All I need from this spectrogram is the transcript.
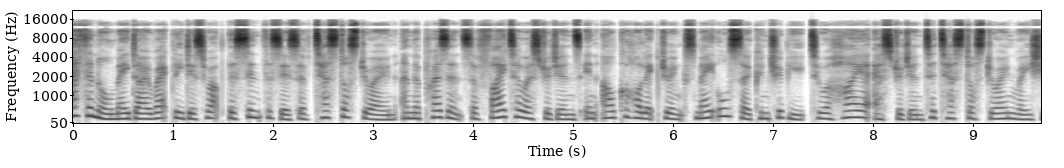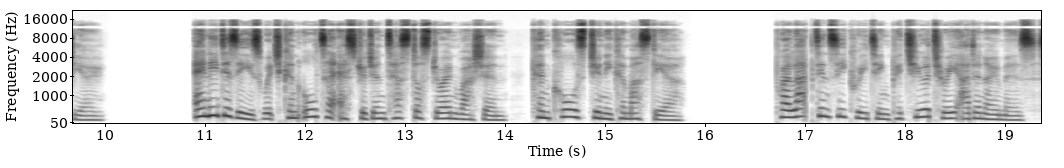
Ethanol may directly disrupt the synthesis of testosterone, and the presence of phytoestrogens in alcoholic drinks may also contribute to a higher estrogen to testosterone ratio. Any disease which can alter estrogen testosterone ration can cause gynecomastia. Prolactin secreting pituitary adenomas.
